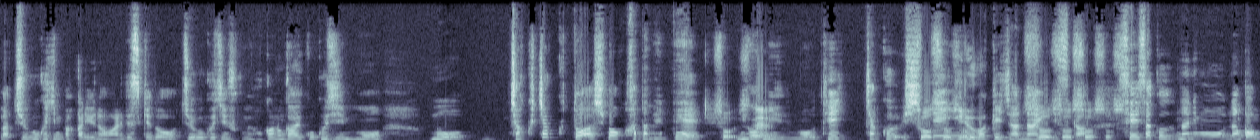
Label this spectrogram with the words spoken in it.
まあ中国人ばっかり言うのはあれですけど、中国人含め他の外国人も、もう着々と足場を固めて。日本にもう定着しているわけじゃないですか。政策何もなんか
